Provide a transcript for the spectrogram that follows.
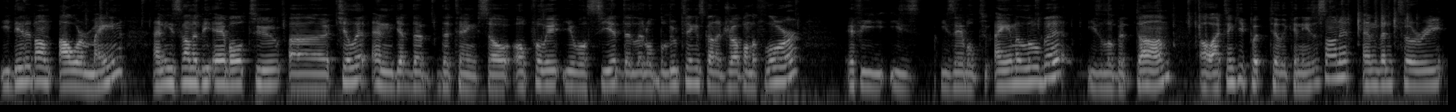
he did it on our main and he's gonna be able to uh, kill it and get the, the thing. So hopefully you will see it. The little blue thing is gonna drop on the floor if he, he's he's able to aim a little bit. He's a little bit dumb. Oh, I think he put telekinesis on it. Inventory,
